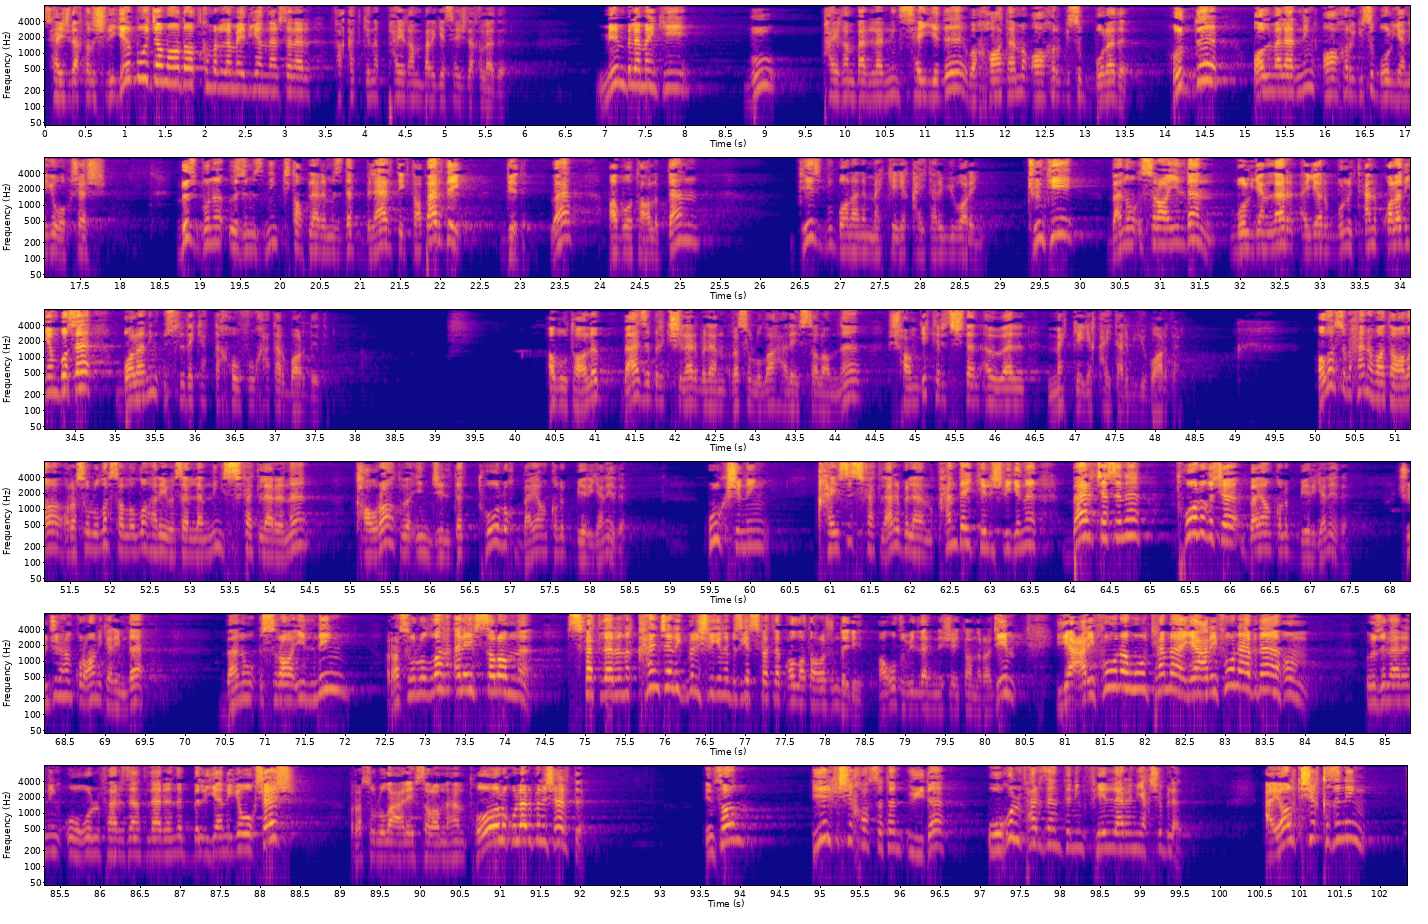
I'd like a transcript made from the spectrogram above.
Sajda qilishligi bu jamoadot qimirlamaydigan narsalar faqatgina payg'ambarga sajda qiladi. Men bilamanki bu payg'ambarlarning sayyidi va xotami oxirgisi bo'ladi. Xuddi olmalarning oxirgisi bo'lganiga o'xshash. Biz buni o'zimizning kitoblarimizda bilardik topardik dedi. Va abu tolibdan tez bu bolani makkaga qaytarib yuboring. Chunki banu isroildan bo'lganlar agar buni tanib qoladigan bo'lsa bolaning ustida katta xavfu xatar bor dedi. Abu tolib ba'zi bir kishilar bilan rasululloh alayhissalomni shomga kiritishdan avval makkaga qaytarib yubordi. Alloh subhanava taolo rasululloh sollallohu alayhi vasallamning sifatlarini tavrot va injilda to'liq bayon qilib bergan edi. U kishining qaysi sifatlari bilan qanday kelishligini barchasini to'lig'icha bayon qilib bergan edi. Shuning uchun ham qur'oni karimda banu isroilning rasululloh alayhissalomni sifatlarini qanchalik bilishligini bizga sifatlab alloh taolo shunday deydi. Auzu billahi minash shaytonir rojim ya'rifunahu kama ya'rifuna abnahum. O'zlarining o'g'il farzandlarini bilganiga o'xshash rasululloh alayhissalomni ham to'liq ular bilishardi. Inson er kishi xosatan uyda o'g'il farzandining fe'llarini yaxshi biladi. Ayol kishi qizining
